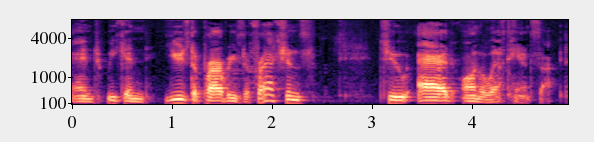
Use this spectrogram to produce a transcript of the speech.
and we can use the properties of fractions to add on the left hand side.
